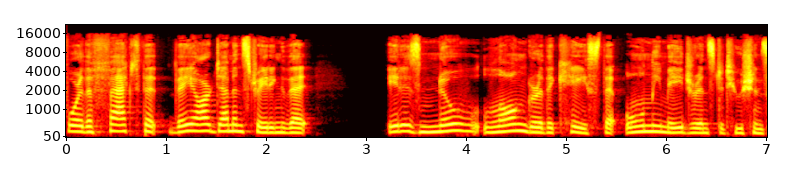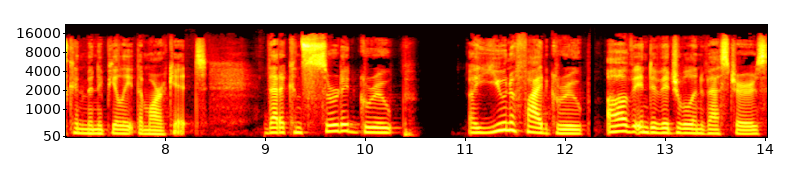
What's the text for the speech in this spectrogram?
for the fact that they are demonstrating that it is no longer the case that only major institutions can manipulate the market, that a concerted group, a unified group of individual investors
